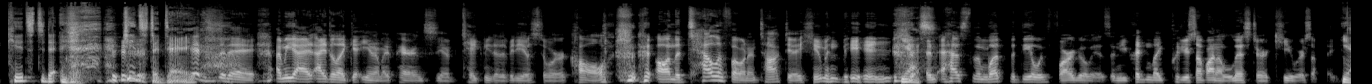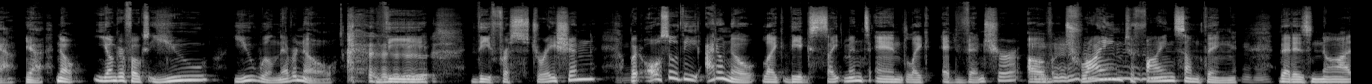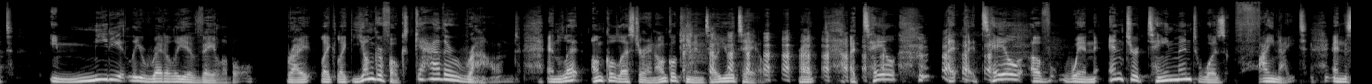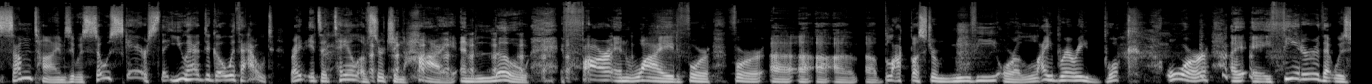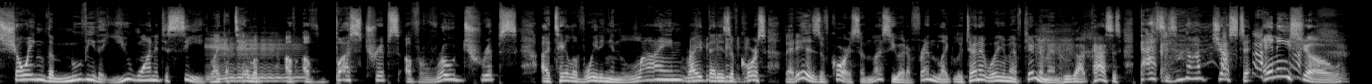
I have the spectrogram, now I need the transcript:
Kids today. Kids today. Kids today. I mean, I, I had to like get you know my parents you know take me to the video store, or call on the telephone, and talk to a human being, Yes. and ask them what the deal with Fargo is, and you couldn't like put yourself on a list or a queue or something. Yeah, yeah. No, younger folks, you you will never know the the frustration, but also the I don't know, like the excitement and like adventure of Mhm. trying to find something Mhm. that is not immediately readily available. Right? Like like younger folks, gather round and let Uncle Lester and Uncle Kynan tell you a tale, right? A tale, a, a, tale of when entertainment was finite, and sometimes it was so scarce that you had to go without, right? It's a tale of searching high and low, far and wide for for a, a, a, blockbuster movie or a library book or a, theater that was showing the movie that you wanted to see, like a tale of, of, mm-hmm. of bus trips, of road trips, a tale of waiting in line, right? That is, of course, that is, of course, unless you had a friend like Lieutenant William F. Kinderman who got passes, passes not just to any show,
